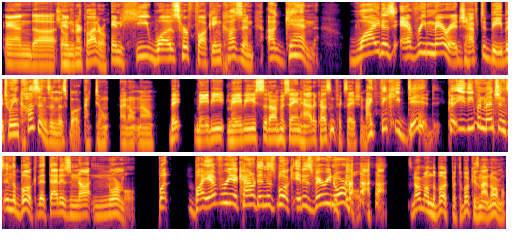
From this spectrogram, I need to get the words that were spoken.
and uh, Children and are collateral. and he was her fucking cousin again. Why does every marriage have to be between cousins in this book? I don't, I don't know. They, maybe, maybe Saddam Hussein had a cousin fixation. I think he did. It even mentions in the book that that is not normal. But by every account in this book, it is very normal. normal in the book, but the book is not normal.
